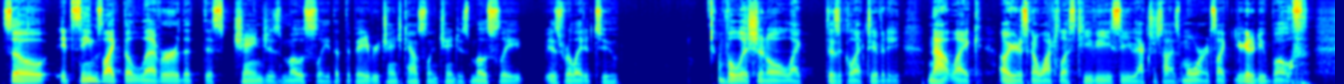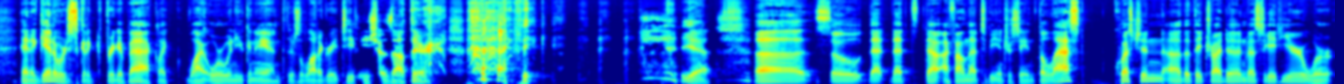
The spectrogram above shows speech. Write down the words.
So it seems like the lever that this changes mostly, that the behavior change counseling changes mostly, is related to volitional like physical activity not like oh you're just going to watch less tv so you exercise more. It's like you're going to do both. And again we're just going to bring it back like why or when you can and. There's a lot of great tv shows out there. I think yeah. Uh, so that, that that I found that to be interesting. The last question uh, that they tried to investigate here were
